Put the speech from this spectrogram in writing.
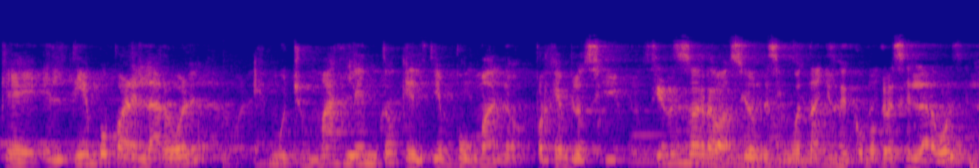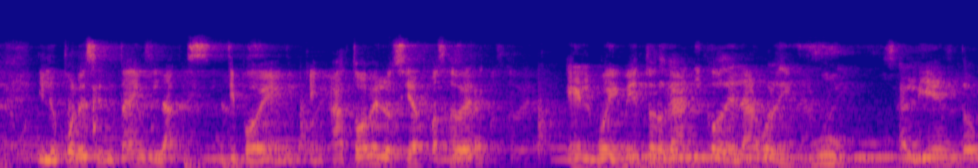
que el tiempo para el árbol es mucho más lento que el tiempo humano. Por ejemplo, si tienes esa grabación de 50 años de cómo crece el árbol y lo pones en time lapse, tipo en, a toda velocidad, vas a ver el movimiento orgánico del árbol ahí, uh, saliendo,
